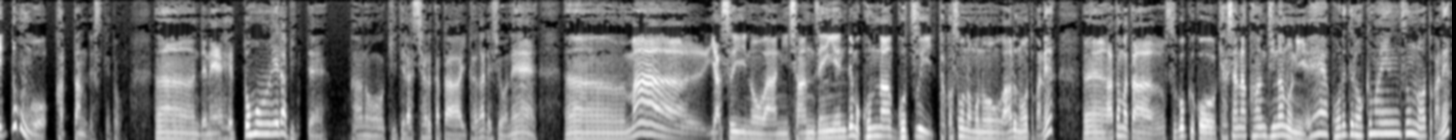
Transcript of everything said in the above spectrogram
ッドホンを買ったんですけど、うーん、でね、ヘッドホン選びって、あの、聞いてらっしゃる方、いかがでしょうね。うーん、まあ、安いのは2、3000円でもこんなごつい高そうなものがあるの？とかね。えー、あたまた、すごくこう、華奢な感じなのに、えー、これで6万円すんの？とかね。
